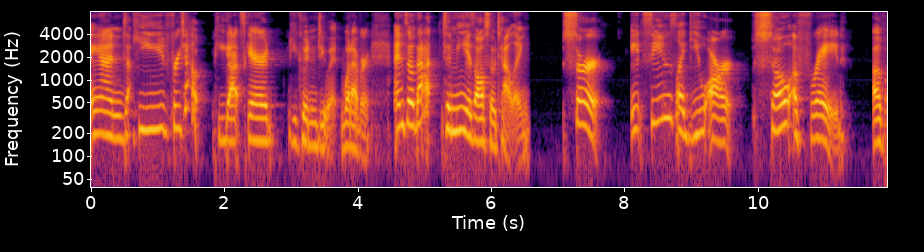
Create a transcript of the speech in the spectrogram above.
And he freaked out. He got scared. He couldn't do it, whatever. And so that to me is also telling. Sir, it seems like you are so afraid of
